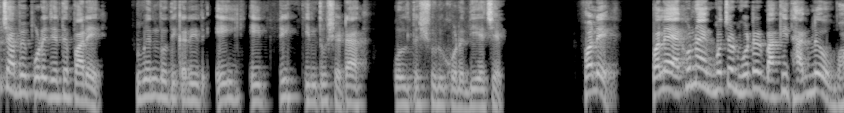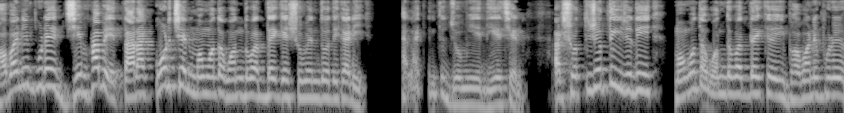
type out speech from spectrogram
চাপে পড়ে যেতে পারে, শুভেন্দু অধিকারীর এই এই ট্রিক কিন্তু সেটা বলতে শুরু করে দিয়েছে। ফলে ফলে এখনও এক বছর ভোটের বাকি থাকলেও ভবানীপুরে যেভাবে তারা করছেন মমতা বন্দ্যোপাধ্যায়কে শুভেন্দু অধিকারী, খেলা কিন্তু জমিয়ে দিয়েছেন। আর সত্যি সত্যি যদি মমতা বন্দ্যোপাধ্যায়কে এই ভবানীপুরের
